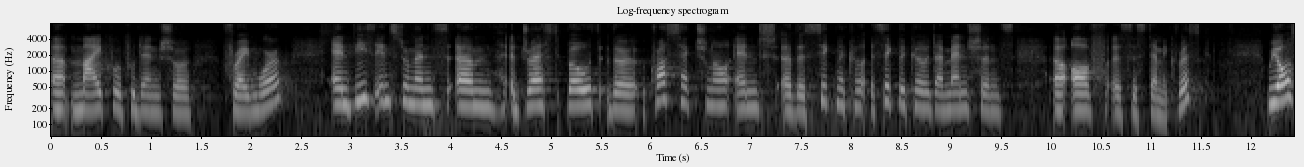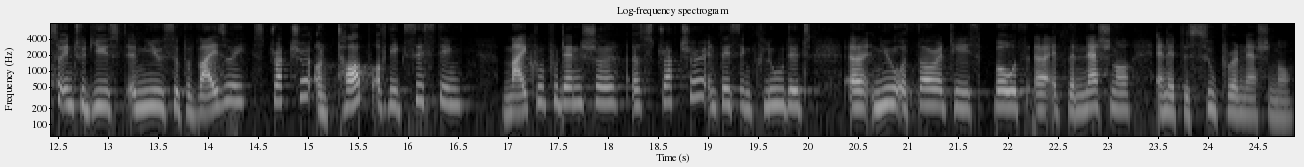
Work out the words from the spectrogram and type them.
uh, macroprudential framework. And these instruments um, addressed both the cross-sectional and uh, the cyclical, cyclical dimensions uh, of systemic risk. We also introduced a new supervisory structure on top of the existing macroprudential structure, and this included uh, new authorities both uh, at the national and at the supranational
